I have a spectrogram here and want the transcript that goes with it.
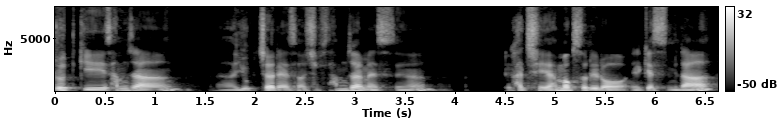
룻기 3장 6절에서 13절 말씀 같이 한 목소리로 읽겠습니다.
